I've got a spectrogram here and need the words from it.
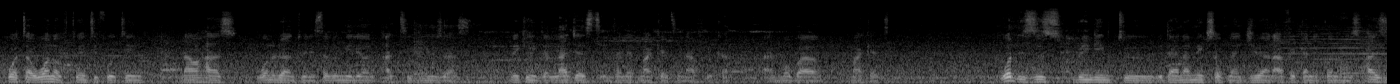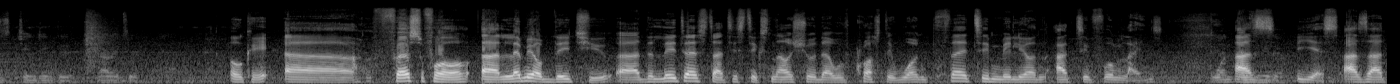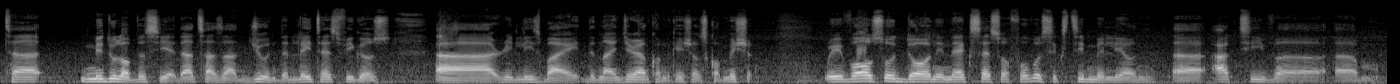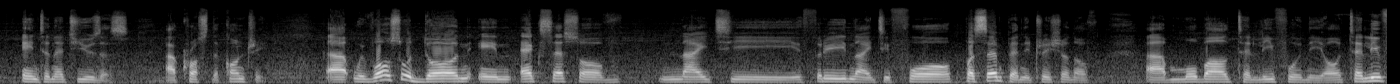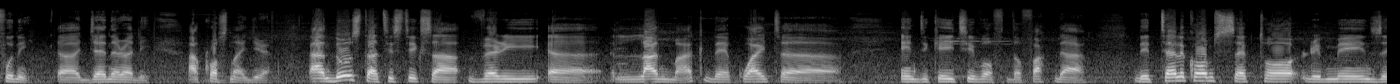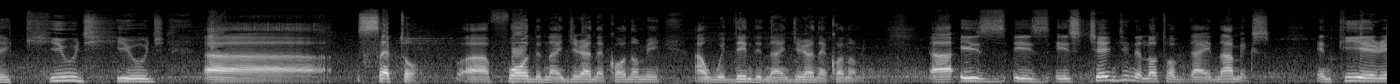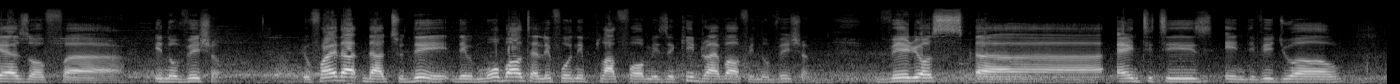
quarter one of 2014 now has 127 million active users, making it the largest internet market in Africa and mobile market. What is this bringing to the dynamics of Nigeria and African economies? How is this changing the narrative? Okay, uh, first of all, uh, let me update you. Uh, the latest statistics now show that we've crossed the 130 million active phone lines. As million. yes, as at uh, middle of this year, that's as at June, the latest figures uh, released by the Nigerian Communications Commission. We've also done in excess of over 60 million uh, active um, internet users across the country. Uh, we've also done in excess of 93, 94% penetration of uh, mobile telephony or telephony uh, generally across Nigeria. And those statistics are very uh, landmark. They're quite uh, indicative of the fact that the telecom sector remains a huge, huge uh, sector uh, for the Nigerian economy and within the Nigerian economy. Uh, is, is, is changing a lot of dynamics in key areas of uh, innovation. You find that, that today the mobile telephony platform is a key driver of innovation. Various uh, entities, individual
